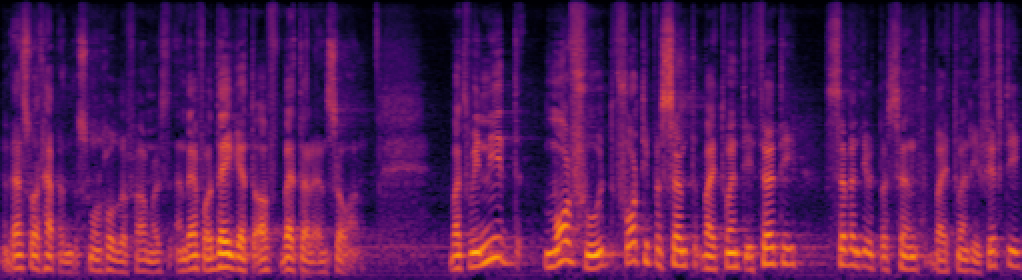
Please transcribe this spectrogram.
And that's what happened to smallholder farmers, and therefore they get off better and so on. But we need more food, 40% by 2030, 70% by 2050,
